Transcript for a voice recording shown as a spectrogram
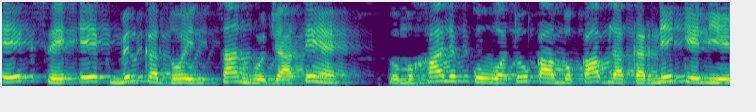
ایک سے ایک مل کر دو انسان ہو جاتے ہیں، تو مخالف قوتوں کا مقابلہ کرنے کے لیے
